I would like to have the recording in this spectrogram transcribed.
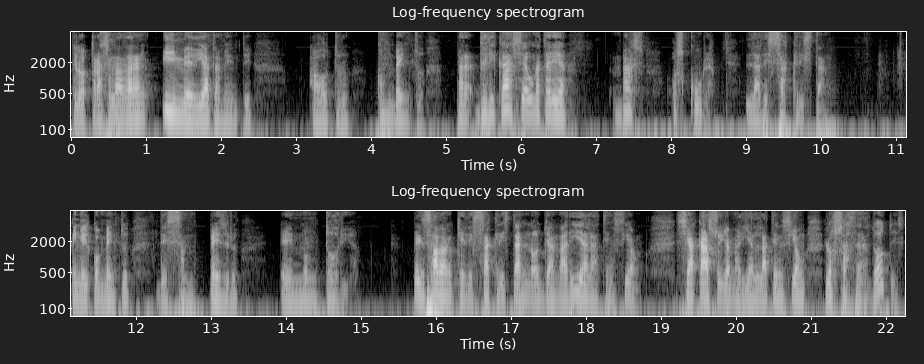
que lo trasladaran inmediatamente a otro convento para dedicarse a una tarea más oscura, la de sacristán, en el convento de San Pedro en Montorio. Pensaban que de sacristán no llamaría la atención, si acaso llamarían la atención los sacerdotes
